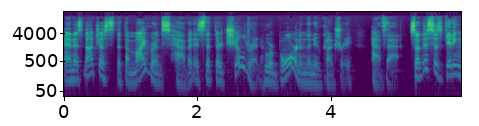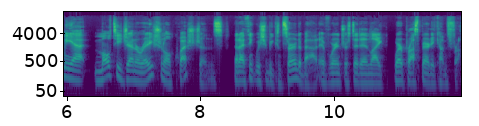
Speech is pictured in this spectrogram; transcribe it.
And it's not just that the migrants have it, it's that their children who are born in the new country have that. So this is getting me at multi-generational questions that I think we should be concerned about if we're interested in like where prosperity comes from.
